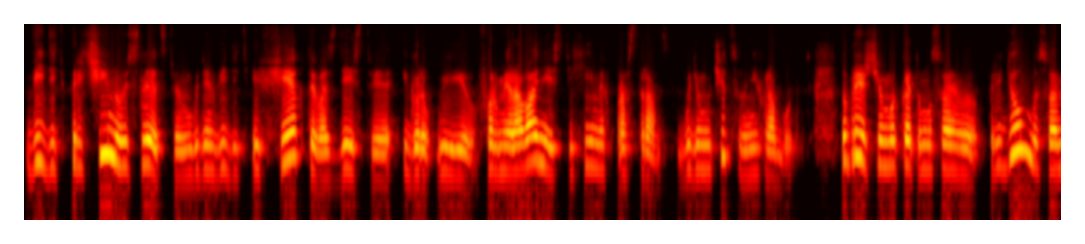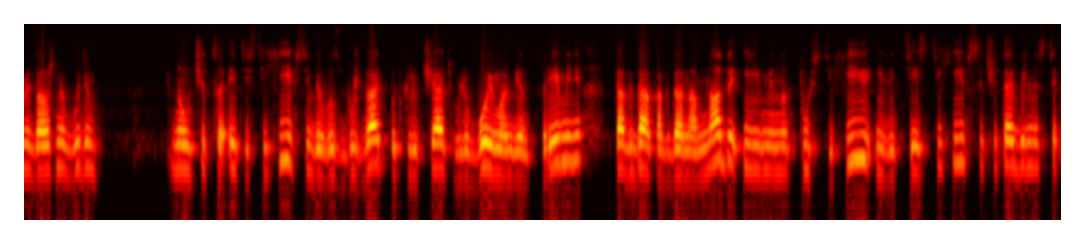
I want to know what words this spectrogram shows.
видеть причину и следствие, мы будем видеть эффекты воздействия и формирования стихийных пространств, будем учиться в них работать. Но прежде чем мы к этому с вами придем, мы с вами должны будем научиться эти стихии в себе возбуждать, подключать в любой момент времени, тогда, когда нам надо, и именно ту стихию или те стихии в сочетабельности,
